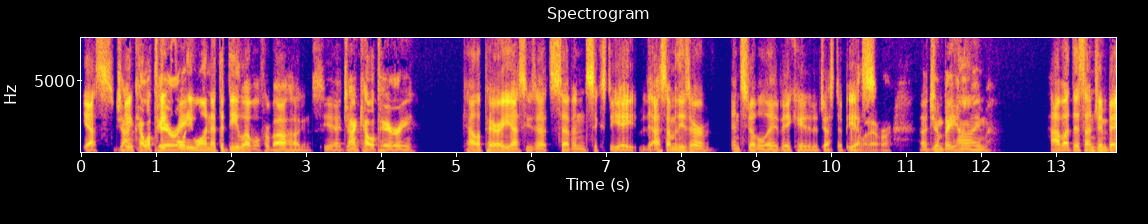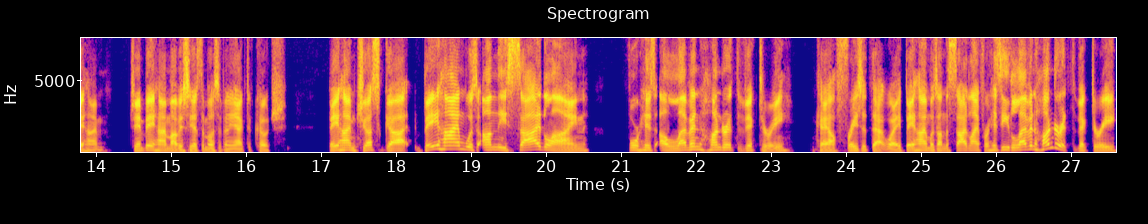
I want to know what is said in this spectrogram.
Yes, John Eight, Calipari. Forty-one at the D level for Bob Huggins. Yeah, John Calipari. Calipari, yes, he's at seven sixty-eight. Uh, some of these are NCAA vacated adjusted, but yes, whatever. Uh, Jim Boeheim. How about this on Jim Boeheim? Jim Boeheim obviously has the most of any active coach. Boeheim just got. Boeheim was on the sideline for his 1100th victory. Okay, I'll phrase it that way. Boeheim was on the sideline for his 1100th victory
